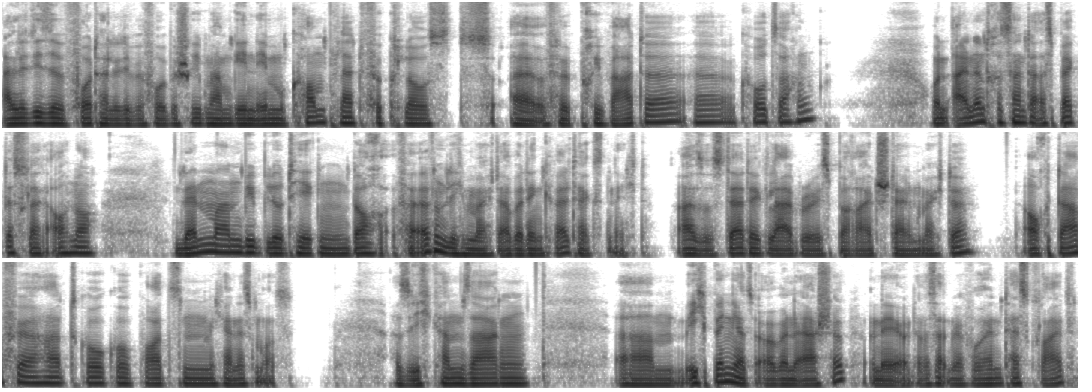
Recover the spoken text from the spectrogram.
Alle diese Vorteile, die wir vorher beschrieben haben, gehen eben komplett für closed, äh, für private äh, Codesachen. Und ein interessanter Aspekt ist vielleicht auch noch, wenn man Bibliotheken doch veröffentlichen möchte, aber den Quelltext nicht, also Static Libraries bereitstellen möchte, auch dafür hat CocoaPods einen Mechanismus. Also ich kann sagen, ähm, ich bin jetzt Urban Airship, nee, oder was hatten wir vorhin, Testflight.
